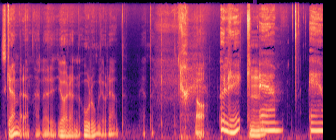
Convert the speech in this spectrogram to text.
skrämmer en eller gör en orolig och rädd. Helt enkelt. Ja. Ulrik, mm. eh, eh,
